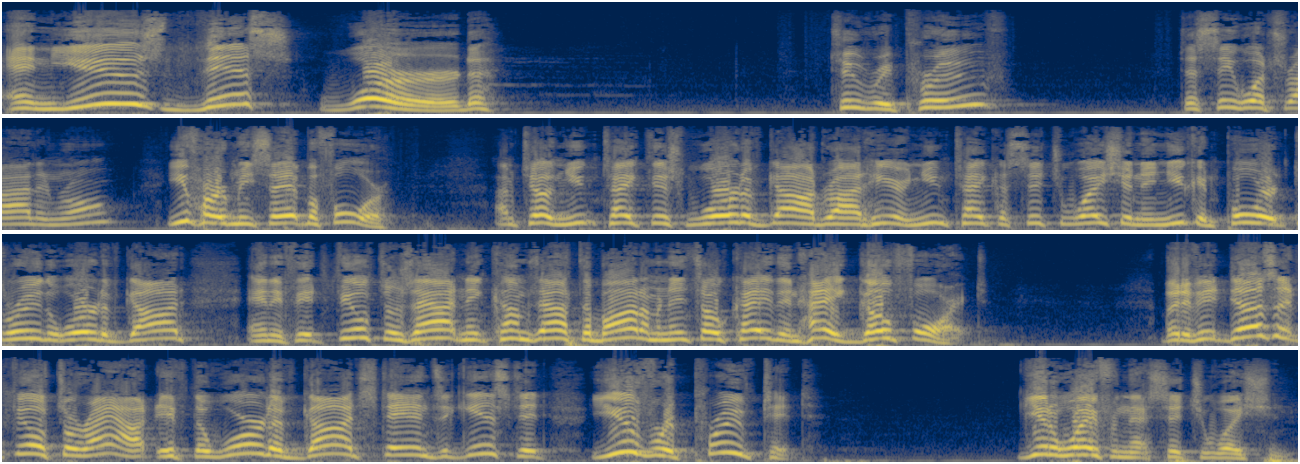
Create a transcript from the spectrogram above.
and use this word to reprove, to see what's right and wrong. You've heard me say it before. I'm telling you, you can take this Word of God right here and you can take a situation and you can pour it through the Word of God. And if it filters out and it comes out the bottom and it's okay, then hey, go for it. But if it doesn't filter out, if the Word of God stands against it, you've reproved it. Get away from that situation.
